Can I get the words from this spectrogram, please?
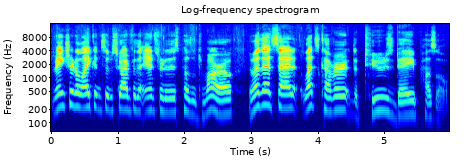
Make sure to like and subscribe for the answer to this puzzle tomorrow. And with that said, let's cover the Tuesday puzzle.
